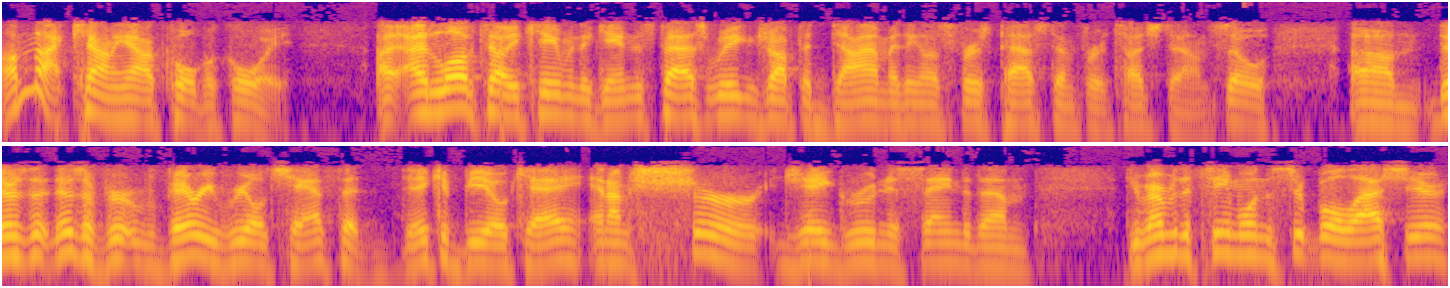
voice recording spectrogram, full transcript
I'm not counting out Colt McCoy. I, I loved how he came in the game this past week and dropped a dime. I think on his first pass attempt for a touchdown. So um, there's a there's a very real chance that they could be okay. And I'm sure Jay Gruden is saying to them, "Do you remember the team won the Super Bowl last year?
